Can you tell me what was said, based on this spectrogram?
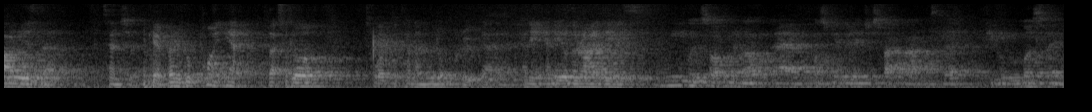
Barriers there. potentially. Okay, very good point. Yeah, let's go towards the kind of middle group there. Any any other ideas? We were talking about um, possibly religious backgrounds that if you were Muslim,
